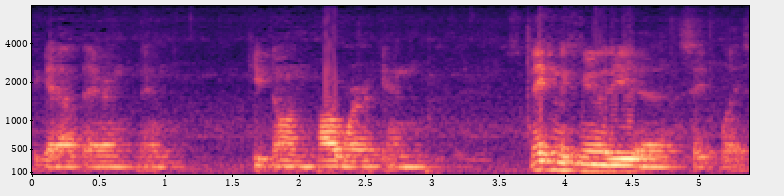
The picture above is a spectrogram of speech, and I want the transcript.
to get out there and, and keep doing hard work and making the community a safe place.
